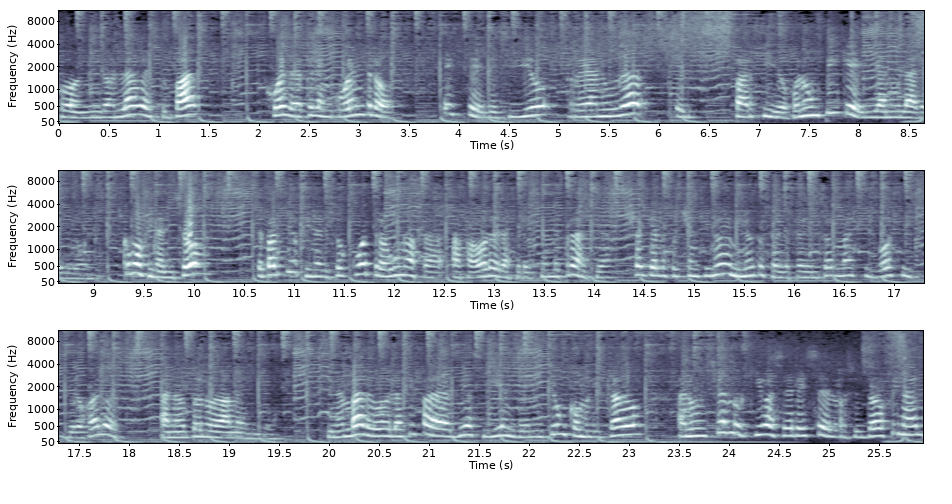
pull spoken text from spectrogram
con Miroslav Stupar, juez de aquel encuentro, este decidió reanudar el partido con un pique y anular el gol. ¿Cómo finalizó? El partido finalizó 4 a 1 a, favor de la selección de Francia, ya que a los 89 minutos el defensor Maxi Bossis de los galos anotó nuevamente. Sin embargo, la FIFA al día siguiente emitió un comunicado anunciando que iba a ser ese el resultado final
